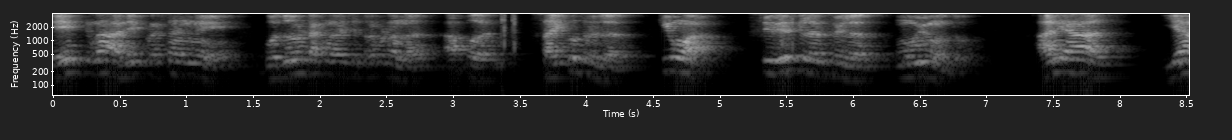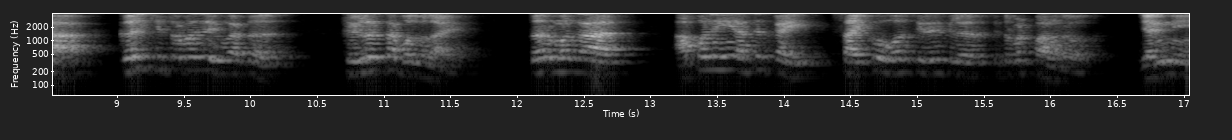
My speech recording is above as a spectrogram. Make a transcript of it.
एक ना अनेक प्रश्नांनी गोंधळून टाकणाऱ्या चित्रपटांनाच आपण सायको थ्रिलर किंवा सिरियल किलर थ्रिलर मूवी म्हणतो. आणि आज या कल चित्रपटाच्या युगातच थ्रिलरचा बोलबोला आहे. तर मग आज आपणही असेच काही सायको व सिरियल किलर चित्रपट पाहणार आहोत ज्यांनी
